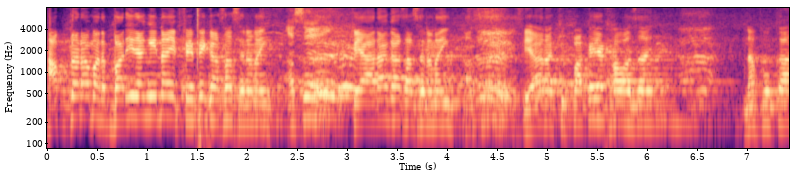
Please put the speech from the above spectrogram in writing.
আপনার আমার বাড়ির নাই পেঁপে গাছ আছে না নাই? আছে। পেয়ারা গাছ আছে না নাই? পেয়ারা কি পাকাইয়া খাওয়া যায়? না পোকা?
